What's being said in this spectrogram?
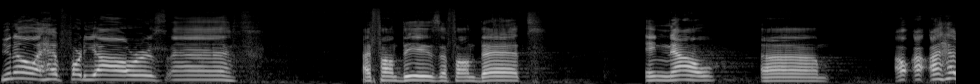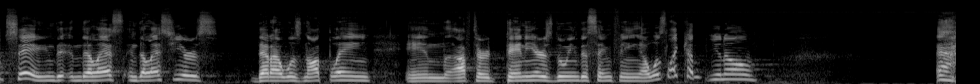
you know, I have 40 hours. Eh, I found this, I found that, and now um, I, I, have to say, in the, in the last in the last years that I was not playing, and after 10 years doing the same thing, I was like, you know, eh,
